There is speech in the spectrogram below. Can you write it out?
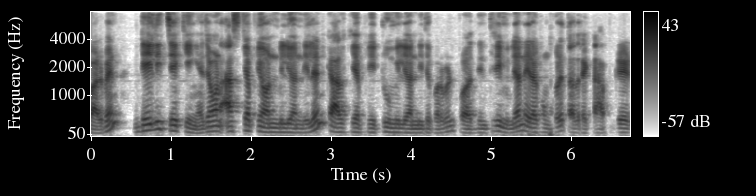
পারবেন ডেইলি চেকিংয়ে যেমন আজকে আপনি ওয়ান মিলিয়ন নিলেন, কালকে আপনি টু মিলিয়ন নিতে পারবেন, পরের দিন থ্রি মিলিয়ন এরকম করে তাদের একটা আপগ্রেড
